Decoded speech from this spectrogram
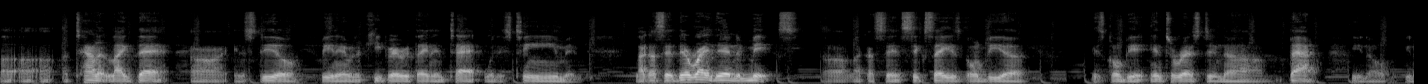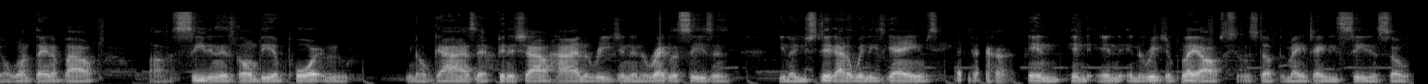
a, a, a talent like that, uh, and still being able to keep everything intact with his team, and like I said, they're right there in the mix. Uh, like I said, six A is to be a, it's to be an interesting uh, battle. You know, you know, one thing about uh, seeding is to be important. You know, guys that finish out high in the region in the regular season, you know, you still got to win these games in, in in in the region playoffs and stuff to maintain these seedings. So,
